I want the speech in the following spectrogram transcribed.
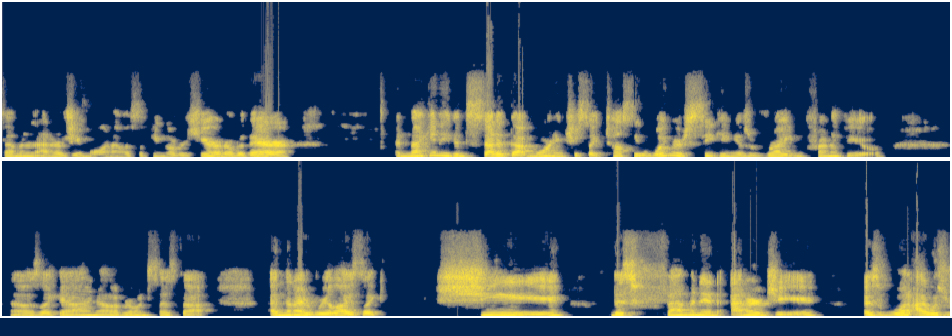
feminine energy more? And I was looking over here and over there. And Megan even said it that morning. She's like, Chelsea, what you're seeking is right in front of you. And I was like, yeah, I know. Everyone says that. And then I realized, like, she, this feminine energy, is what I was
